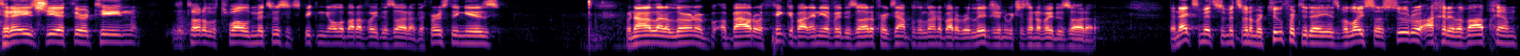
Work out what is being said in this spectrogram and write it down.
today's Shiur 13 is a total of 12 mitzvahs. It's speaking all about Avodah Zarah. The first thing is we're not allowed to learn or, about or think about any Avodah Zarah. For example, to learn about a religion, which is an Avodah Zarah. The next mitzvah, mitzvah number two for today, is Veloisa Suru Achere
